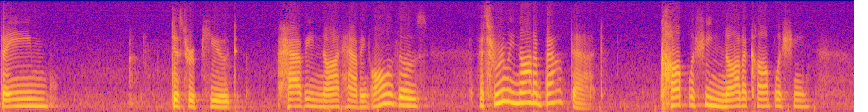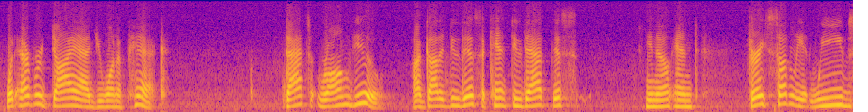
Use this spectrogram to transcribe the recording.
fame, disrepute, having, not having, all of those, it's really not about that. Accomplishing, not accomplishing, whatever dyad you want to pick, that's wrong view. I've got to do this, I can't do that, this, you know, and very subtly it weaves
